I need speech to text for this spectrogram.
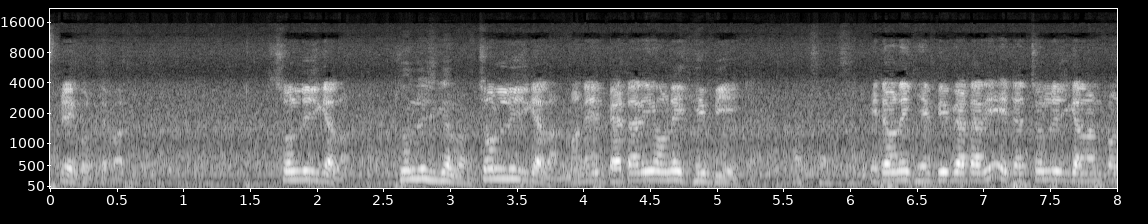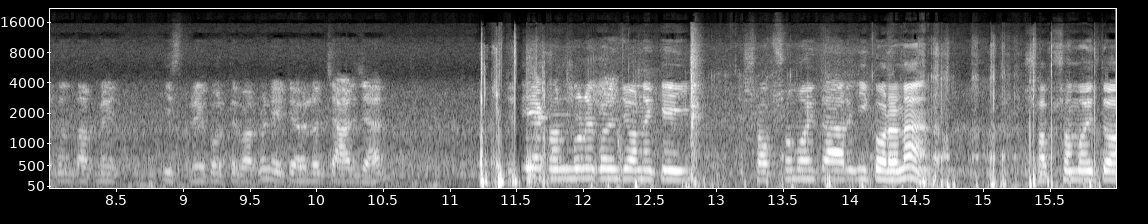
স্প্রে করতে পারবে চল্লিশ গ্যালন চল্লিশ গেল চল্লিশ গ্যালন মানে ব্যাটারি অনেক হেভি এটা এটা অনেক হেভি ব্যাটারি এটা চল্লিশ গ্যালন পর্যন্ত আপনি স্প্রে করতে পারবেন এটা হলো চার্জার যদি এখন মনে করেন যে অনেকেই সব সময় তো আর ই করে না সব সময় তো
